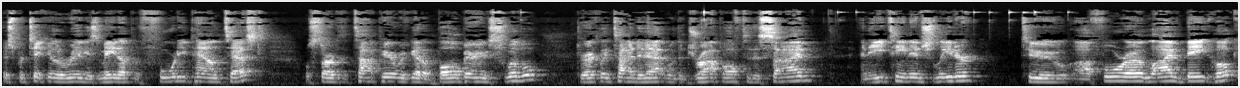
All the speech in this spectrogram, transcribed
this particular rig is made up of 40-pound test. We'll start at the top here. We've got a ball bearing swivel directly tied to that with a drop off to the side, an 18-inch leader to a 4 live bait hook,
